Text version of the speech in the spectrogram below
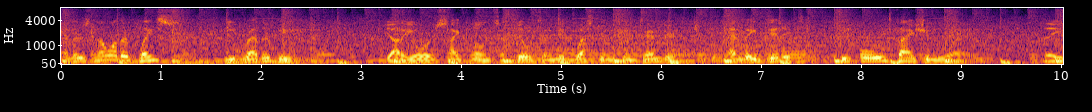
and there's no other place he'd rather be. Johnny Orr's Cyclones have built a Midwestern contender, and they did it the old-fashioned way. They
